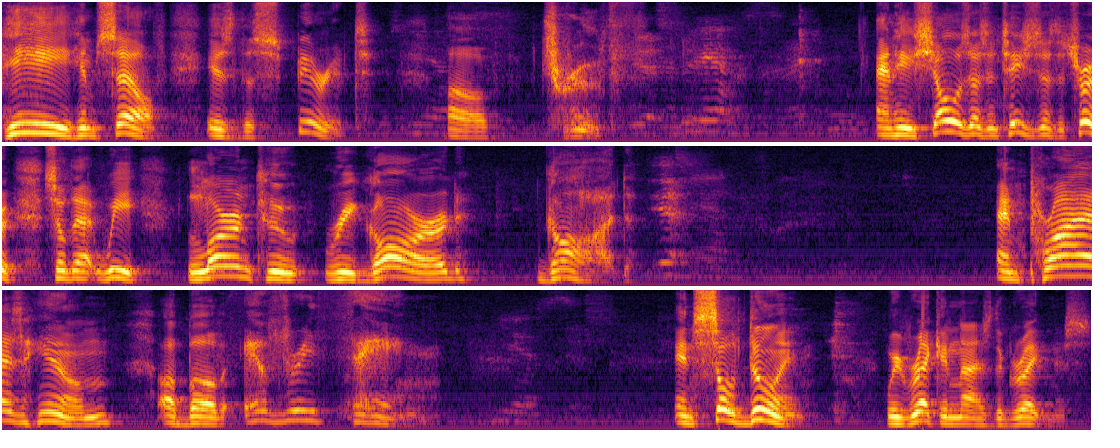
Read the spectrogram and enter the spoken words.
He Himself is the Spirit of truth. And He shows us and teaches us the truth so that we learn to regard God and prize Him above everything. In so doing, we recognize the greatness,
